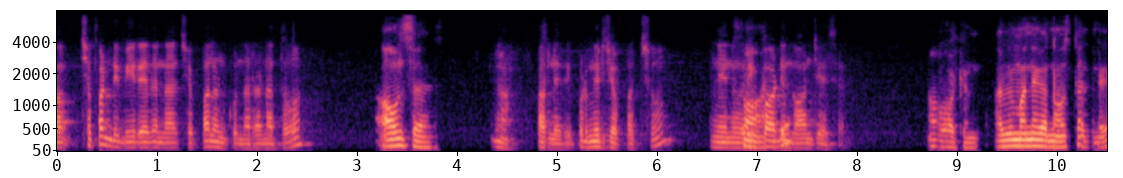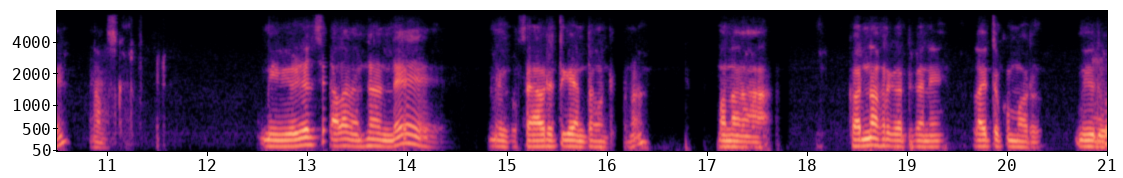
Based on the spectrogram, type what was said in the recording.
చెప్పండి మీరు ఏదైనా చెప్పాలనుకున్నారా నాతో? అవును సార్. పర్లేదు. ఇప్పుడు మీరు చెప్పొచ్చు. నేను రికార్డింగ్ ఆన్ చేశాను. ఓకే అండి. అభిమన్యు గారు నమస్తే అండి. నమస్కారం. మీ వీడియోస్ చాలా వింటున్నానండి. మీకు ఫేవరెట్గా ఎంత ఉంటున్నా మన కరుణాకర్ గారు కానీ లలిత కుమార్ మీరు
